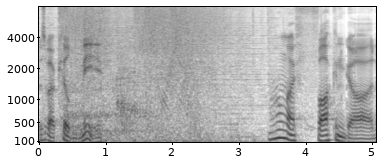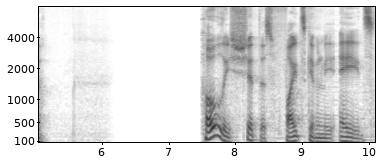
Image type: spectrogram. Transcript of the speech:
This about killed me. Oh my fucking god. Holy shit, this fight's giving me AIDS.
